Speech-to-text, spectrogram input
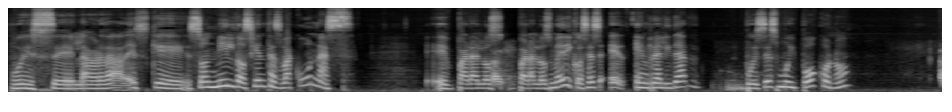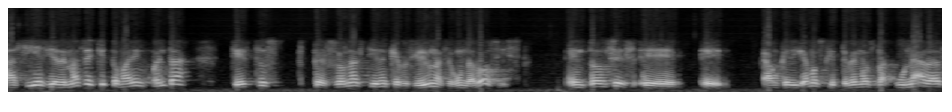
pues eh, la verdad es que son 1.200 vacunas. para los para los médicos es en realidad pues es muy poco no así es y además hay que tomar en cuenta que estos personas tienen que recibir una segunda dosis. Entonces, eh, eh, aunque digamos que tenemos vacunadas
